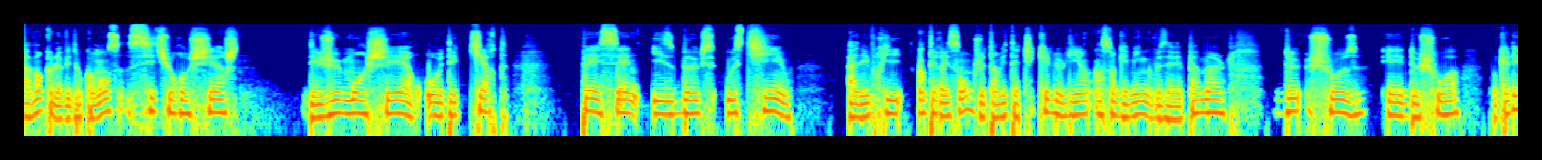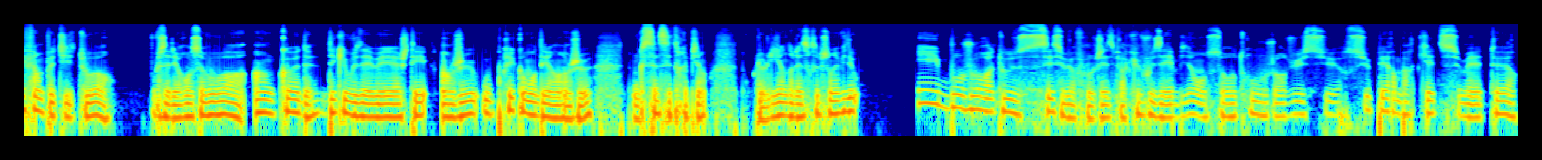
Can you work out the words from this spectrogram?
avant que la vidéo commence, si tu recherches des jeux moins chers ou des cartes PSN, Xbox ou Steam à des prix intéressants, je t'invite à checker le lien Instant Gaming. Vous avez pas mal de choses et de choix. Donc allez faire un petit tour. Vous allez recevoir un code dès que vous avez acheté un jeu ou précommandé un jeu. Donc ça c'est très bien. Le lien dans la description de la vidéo. Et bonjour à tous, c'est Superflow, j'espère que vous allez bien. On se retrouve aujourd'hui sur Supermarket Simulator.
